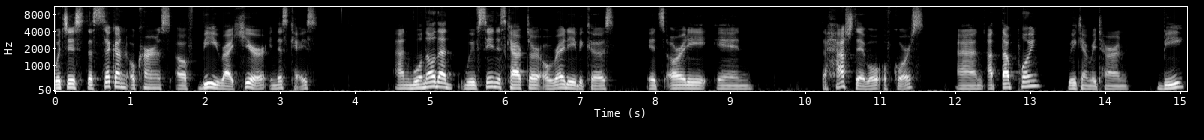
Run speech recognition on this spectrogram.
which is the second occurrence of B right here in this case. And we'll know that we've seen this character already because it's already in the hash table, of course. And at that point, we can return b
